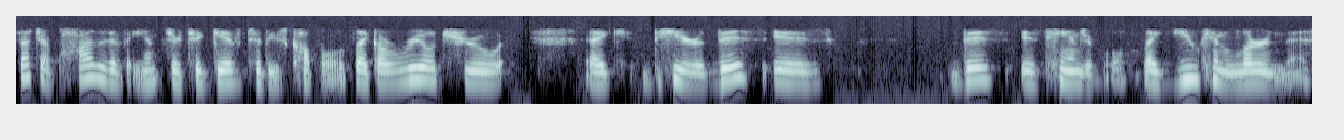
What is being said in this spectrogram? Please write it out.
such a positive answer to give to these couples, like a real true, like here, this is, this is tangible. Like you can learn this,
